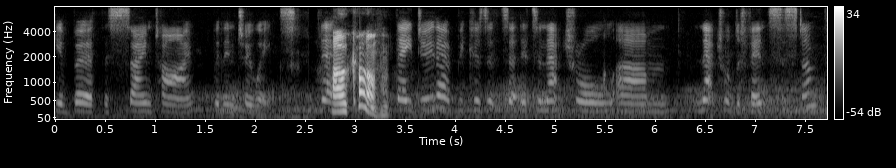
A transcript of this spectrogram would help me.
give birth the same time within two weeks. That- How come? they do that because it's a, it's a natural um, natural defense system.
